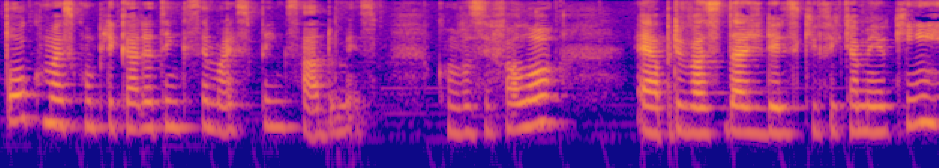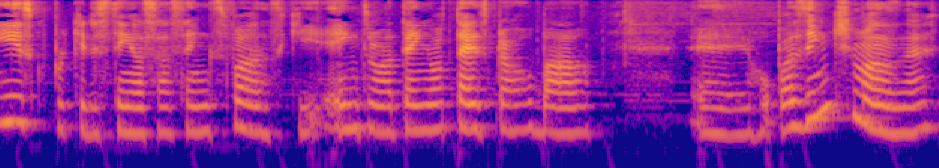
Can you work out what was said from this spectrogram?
pouco mais complicado, tem que ser mais pensado mesmo. Como você falou, é a privacidade deles que fica meio que em risco, porque eles têm assassins fãs que entram até em hotéis para roubar é, roupas íntimas, né?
